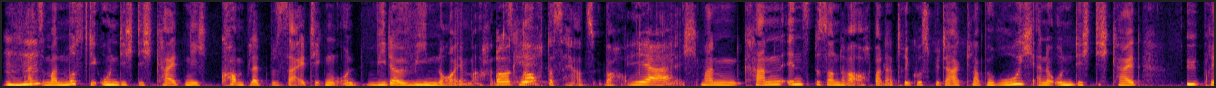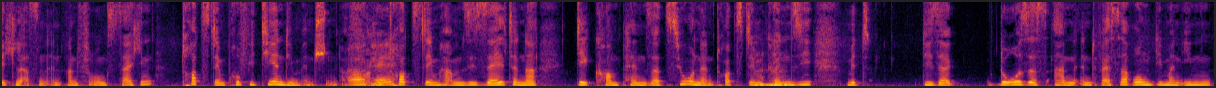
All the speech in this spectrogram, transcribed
Mhm. Also man muss die Undichtigkeit nicht komplett beseitigen und wieder wie neu machen. Okay. Das braucht das Herz überhaupt Ja. gar nicht. Man kann insbesondere auch bei der Trikospidalklappe ruhig eine Undichtigkeit übrig lassen, in Anführungszeichen. Trotzdem profitieren die Menschen davon. Okay. Trotzdem haben sie seltener Dekompensationen. Trotzdem Mhm. können sie mit dieser Dosis an Entwässerung, die man ihnen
